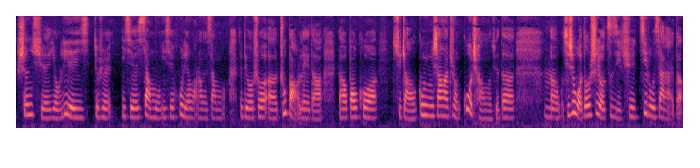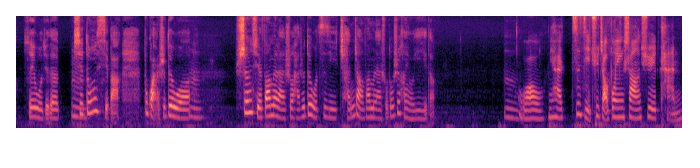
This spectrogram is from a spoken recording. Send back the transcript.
升学有利的一就是一些项目，一些互联网上的项目，就比如说呃珠宝类的，然后包括去找供应商啊这种过程，我觉得，呃其实我都是有自己去记录下来的，所以我觉得这些东西吧，不管是对我升学方面来说，还是对我自己成长方面来说，都是很有意义的。嗯，哇哦，你还自己去找供应商去谈。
